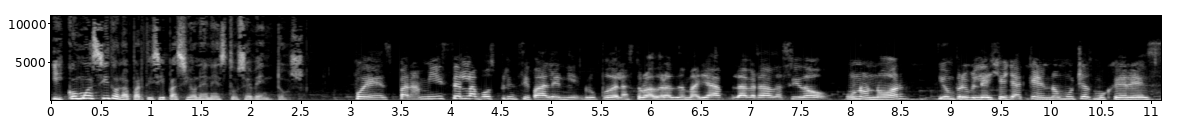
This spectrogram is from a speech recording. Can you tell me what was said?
y cómo ha sido la participación en estos eventos? Pues para mí ser la voz principal en el grupo de las trovadoras de Mayab, la verdad ha sido un honor y un privilegio, ya que no muchas mujeres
